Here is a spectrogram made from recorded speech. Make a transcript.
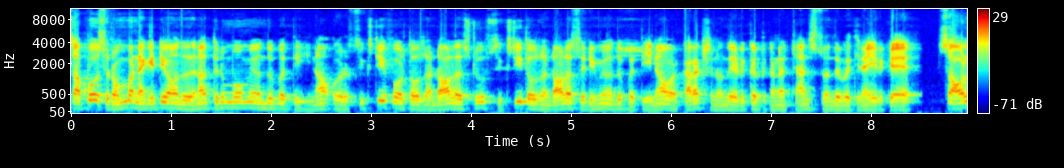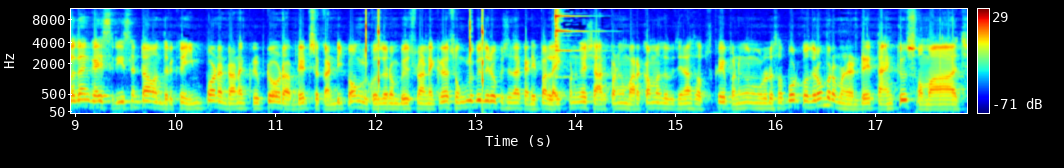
சப்போஸ் ரொம்ப நெகட்டிவாக வந்ததுன்னா திரும்பவுமே வந்து பார்த்தீங்கன்னா ஒரு sixty four thousand dollars to sixty thousand dollars வரையுமே வந்து பார்த்தீங்கன்னா ஒரு கரெக்ஷன் வந்து எடுக்கிறதுக்கான சான்சஸ் வந்து பார்த்தீங்கன்னா இருக்குது ஸோ அவ்வளோதான் கைஸ் ரீசெண்டாக வந்திருக்க இம்பார்ட்டண்டான கிரிப்டோட அப்டேட்ஸ் கண்டிப்பாக உங்களுக்கு வந்து ரொம்ப யூஸ்ஃபுல்லாக நினைக்கிறேன். உங்களுக்கு இது பிடிச்சிருந்தா கண்டிப்பாக லைக் பண்ணுங்கள் ஷேர் பண்ணுங்கள் மறக்காம வந்து பார்த்தீங்கன்னா சப்ஸ்கிரைப் பண்ணுங்கள் உங்களோட சப்போர்ட் வந்து ரொம்ப ரொம்ப நன்றி. தேங்க்யூ ஸோ மச்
